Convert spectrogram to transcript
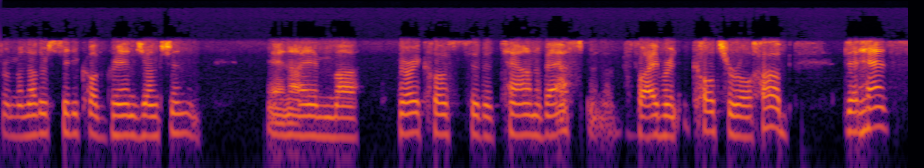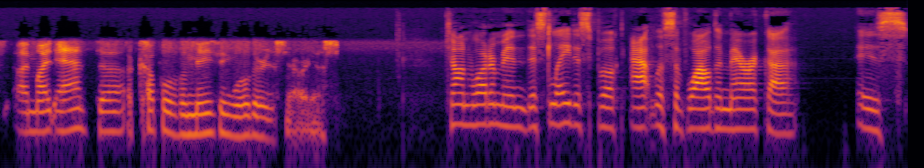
from another city called Grand Junction, and I am uh, very close to the town of Aspen, a vibrant cultural hub that has, I might add, uh, a couple of amazing wilderness areas. Jon Waterman, this latest book, Atlas of Wild America, is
